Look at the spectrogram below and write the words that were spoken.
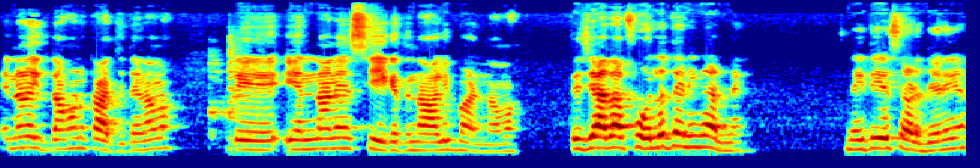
ਇਹਨਾਂ ਨੂੰ ਇਦਾਂ ਹੁਣ ਕੱਜ ਦੇਣਾ ਵਾ। ਤੇ ਇਹਨਾਂ ਨੇ ਸੇਕ ਦੇ ਨਾਲ ਹੀ ਬਣਨਾ ਵਾ। ਤੇ ਜ਼ਿਆਦਾ ਫੁੱਲ ਤੇ ਨਹੀਂ ਕਰਨੇ। ਨਹੀਂ ਤੇ ਇਹ ਸੜ ਜਾਣੇ ਆ।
